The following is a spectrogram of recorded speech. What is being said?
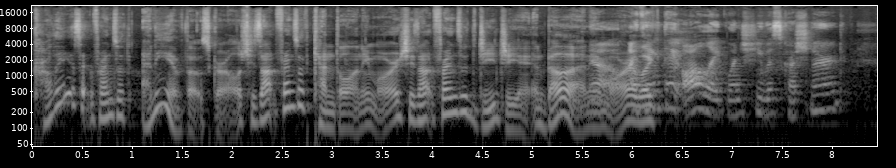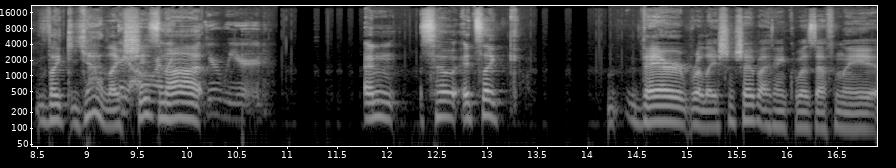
Karlie isn't friends with any of those girls. She's not friends with Kendall anymore. She's not friends with Gigi and Bella no. anymore. I like, think they all like when she was Kushnered. like yeah, like she's not. Like, You're weird. and so it's like their relationship i think was definitely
